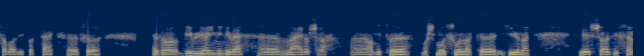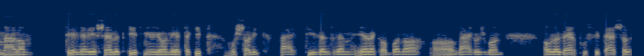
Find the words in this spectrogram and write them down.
szabadították föl. Ez a bibliai Minive városa, amit most Moszulnak hívnak, és az iszlám állam térnyerése előtt két millióan éltek itt, most alig pár tízezren élnek abban a, a városban, ahol az elpusztítás az,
